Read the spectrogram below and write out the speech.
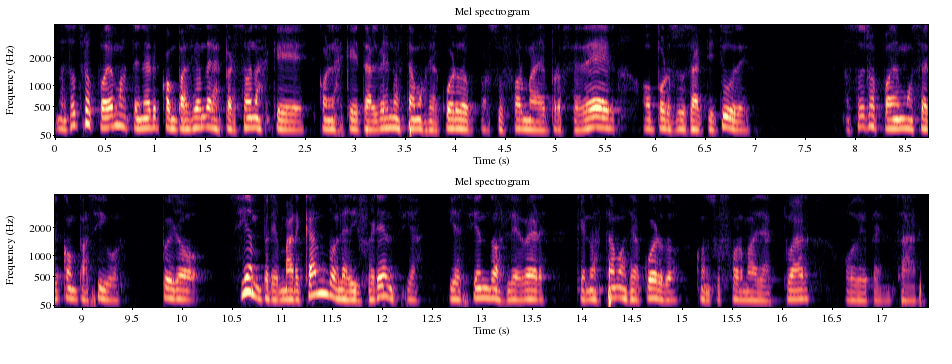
nosotros podemos tener compasión de las personas que, con las que tal vez no estamos de acuerdo por su forma de proceder o por sus actitudes. Nosotros podemos ser compasivos, pero siempre marcando la diferencia y haciéndosle ver que no estamos de acuerdo con su forma de actuar o de pensar,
